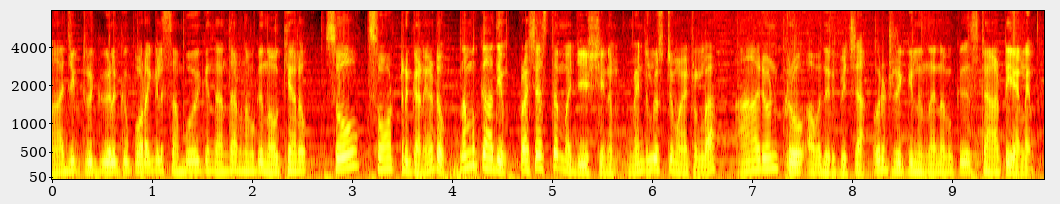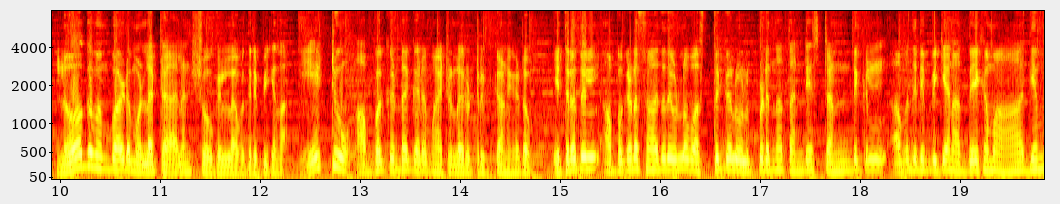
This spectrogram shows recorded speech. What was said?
മാജിക് ട്രിക്കുകൾക്ക് പുറകിൽ സംഭവിക്കുന്നത് എന്താണെന്ന് നമുക്ക് നോക്കിയാലോ? സോ ഷോർട്ട് ട്രിക്കാണ് കേട്ടോ. നമുക്ക് ആദ്യം പ്രശസ്ത മജീഷ്യനും മെന്റലിസ്റ്റുമായിട്ടുള്ള ആരോൺ ക്രോ അവതരിപ്പിച്ച ഒരു ട്രിക്കിൽ നിന്ന് നമുക്ക് സ്റ്റാർട്ട് ചെയ്യാനേ ലോകമെമ്പാടുമുള്ള ടാലന്റ് ഷോകളിൽ അവതരിപ്പിക്കുന്ന ഏറ്റവും അപകടകരമായിട്ടുള്ള ഒരു ട്രിക്കാണ് കേട്ടോ. ഇത്തരത്തിൽ അപകട സാധ്യതയുള്ള വസ്തുക്കൾ ഉൾപ്പെടുന്ന തന്റെ സ്റ്റണ്ടുകൾ അവതരിപ്പിക്കാൻ അദ്ദേഹം ആദ്യം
